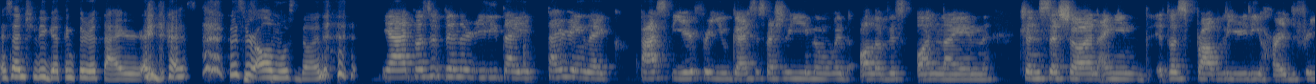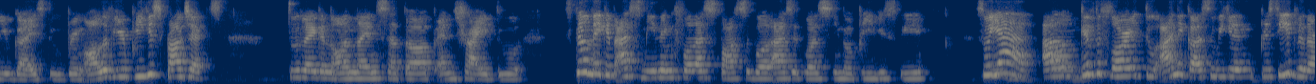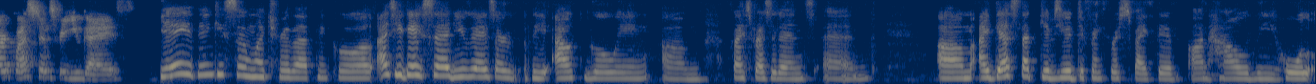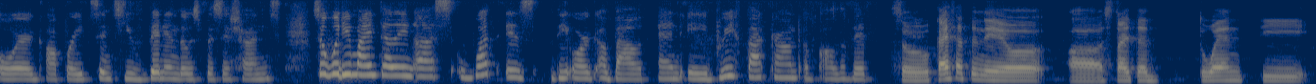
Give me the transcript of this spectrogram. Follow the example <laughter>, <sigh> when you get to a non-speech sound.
essentially getting to retire, <laughs> I guess, because we're almost done. Yeah, it must have been a really ti- tiring like past year for you guys, especially you know with all of this online transition. I mean, it was probably really hard for you guys to bring all of your previous projects to like an online setup and try to still make it as meaningful as possible as it was, you know, previously. So yeah, I'll give the floor to Annika so we can proceed with our questions for you guys. Yay, thank you so much for that, Nicole. As you guys said, you guys are the outgoing um, vice presidents, and um, I guess that gives you a different perspective on how the whole org operates since you've been in those positions. So, would you mind telling us what is the org about and a brief background of all of it? So, Kythe Ateneo uh, started 28,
